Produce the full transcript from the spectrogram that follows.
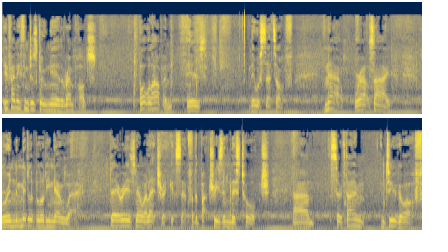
If anything does go near the REM pods, what will happen is they will set off. Now, we're outside. We're in the middle of bloody nowhere. There is no electric except for the batteries in this torch. Um, so if them do go off,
